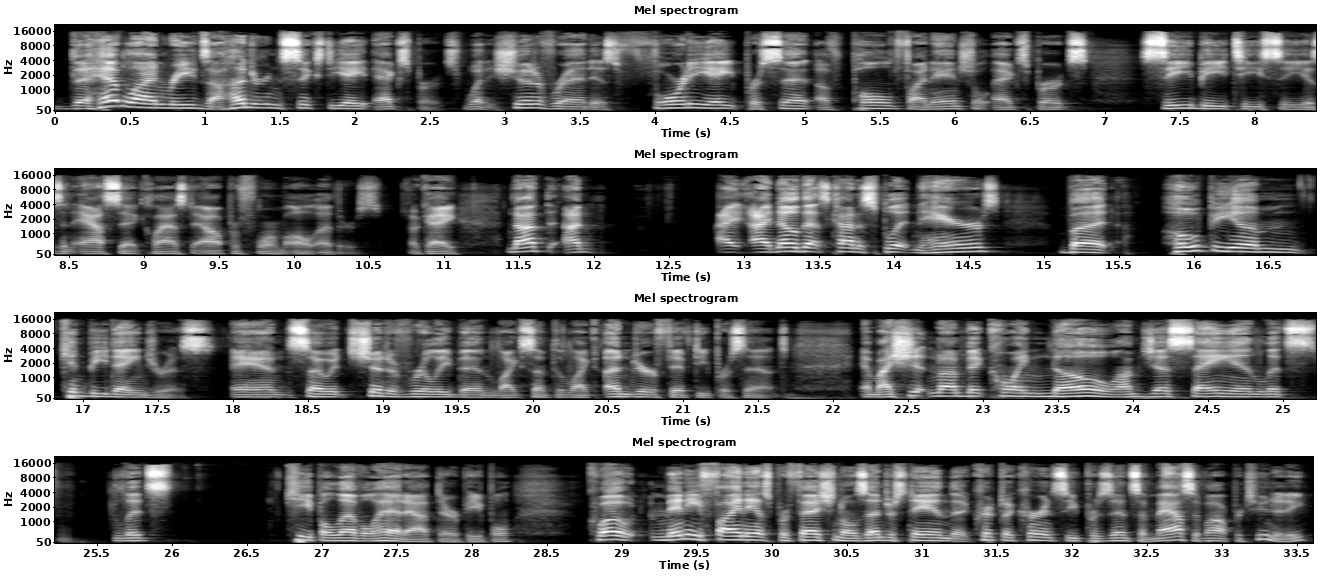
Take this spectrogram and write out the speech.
The headline reads 168 experts. What it should have read is 48% of polled financial experts see BTC as an asset class to outperform all others. Okay. Not, I, I know that's kind of splitting hairs, but hopium can be dangerous. And so it should have really been like something like under 50%. Am I shitting on Bitcoin? No, I'm just saying let's let's keep a level head out there, people. Quote, many finance professionals understand that cryptocurrency presents a massive opportunity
